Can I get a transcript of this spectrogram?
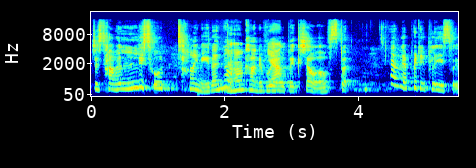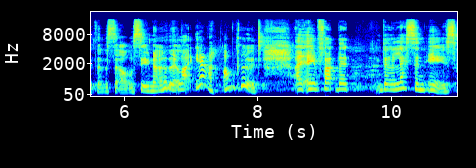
Just have a little tiny. They're not uh-huh. kind of real yeah. big show-offs, but yeah, they're pretty pleased with themselves, you know. They're like, yeah, I'm good. And in fact, the, the lesson is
